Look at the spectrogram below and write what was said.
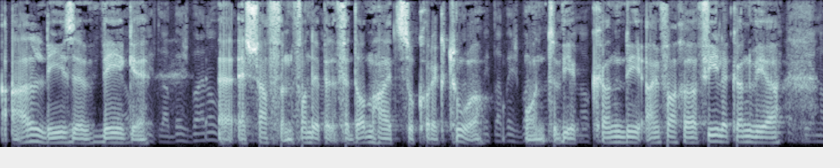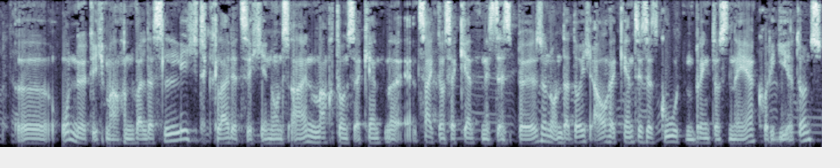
all diese Wege äh, erschaffen, von der Verdorbenheit zur Korrektur. Und wir können die einfach, äh, viele können wir äh, unnötig machen, weil das Licht kleidet sich in uns ein, macht uns Erkenntnis, zeigt uns Erkenntnis des Bösen und dadurch auch Erkenntnis des Guten, bringt uns näher, korrigiert uns.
